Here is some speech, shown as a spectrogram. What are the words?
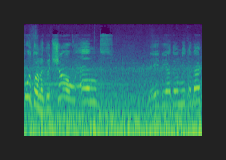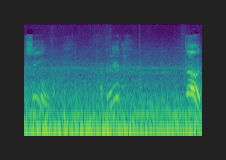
Put on a good show, and maybe I don't need a vaccine. Agreed? Good.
